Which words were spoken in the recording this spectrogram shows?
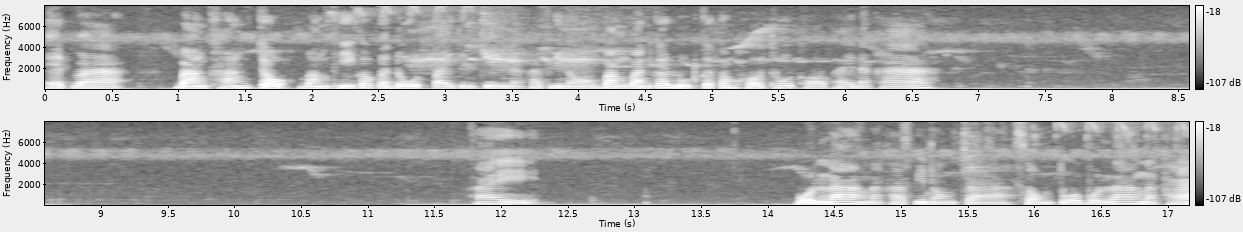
แอดว่าบางครั้งเจาะบางทีก็กระโดดไปจริง ๆนะคะ พี่น้องบางวันก็หลุดก็ต้องขอโทษขออภัยนะคะให้บนล่างนะคะ พี่น้องจ๋าสองตัวบนล่างนะคะ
